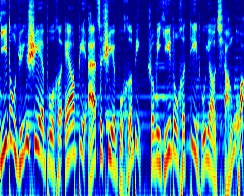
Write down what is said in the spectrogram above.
移动云事业部和 LBS 事业部合并，说明移动和地图要强化。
